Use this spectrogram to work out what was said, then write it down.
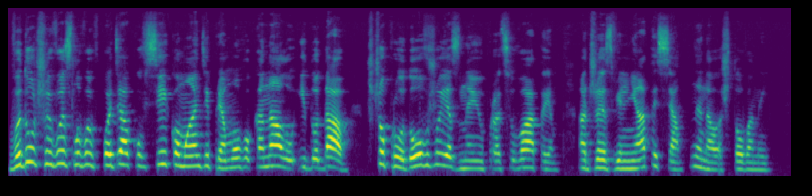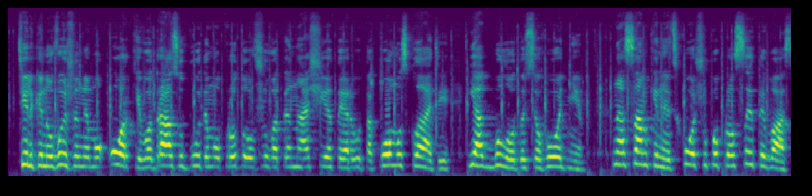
Ведучий висловив подяку всій команді прямого каналу і додав, що продовжує з нею працювати, адже звільнятися не налаштований. Тільки но виженемо орків, одразу будемо продовжувати наші етери у такому складі, як було до сьогодні. Насамкінець хочу попросити вас,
